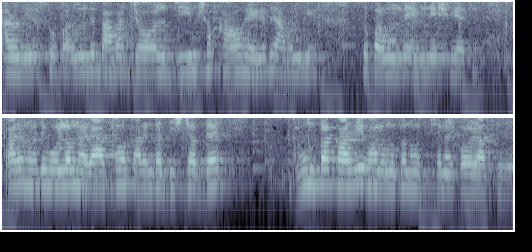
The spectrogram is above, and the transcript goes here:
আর ওদিকে সোফার মধ্যে বাবার জল, ডিম সব খাওয়া হয়ে গেছে, এখন গিয়ে সোফার মধ্যে এমনি শুয়ে আছে। কারণ ওই যে বললাম না, রাত হওয়ার কারেন্টটা ডিস্টার্ব দেয়। ঘুমটা কারোরই ভালো মতন হচ্ছে না কয় রাত ধরে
